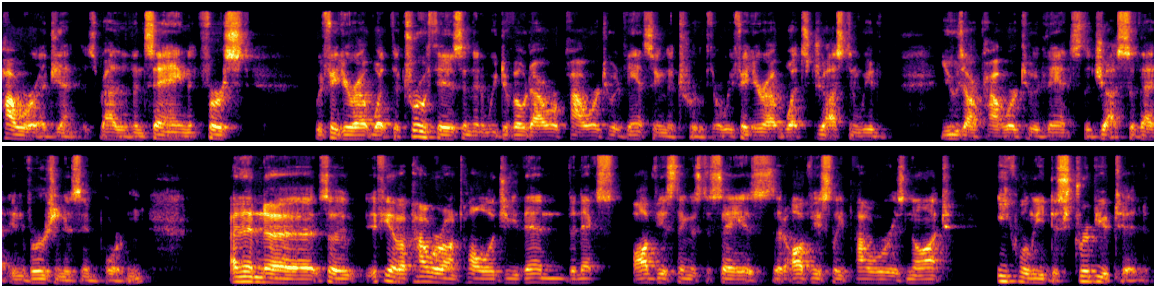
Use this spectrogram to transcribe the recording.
power agendas, rather than saying that first we figure out what the truth is and then we devote our power to advancing the truth, or we figure out what's just and we use our power to advance the just. So that inversion is important. And then, uh, so if you have a power ontology, then the next obvious thing is to say is that obviously power is not equally distributed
